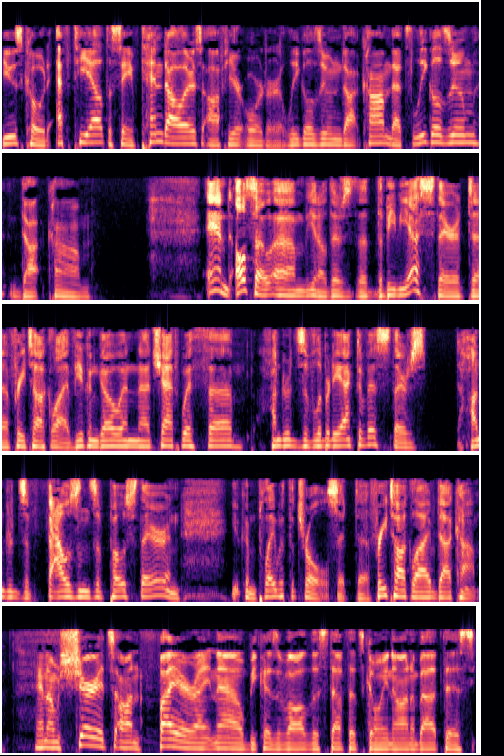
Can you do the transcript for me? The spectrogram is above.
Use code FTL to save $10 off your order. LegalZoom.com. That's LegalZoom.com. And also, um, you know, there's the, the BBS there at uh, Free Talk Live. You can go and uh, chat with uh, hundreds of liberty activists. There's hundreds of thousands of posts there, and you can play with the trolls at uh, freetalklive.com. And I'm sure it's on fire right now because of all the stuff that's going on about this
